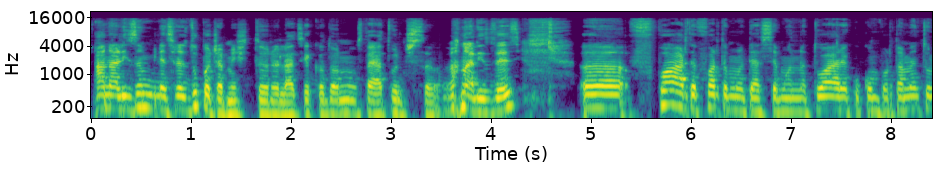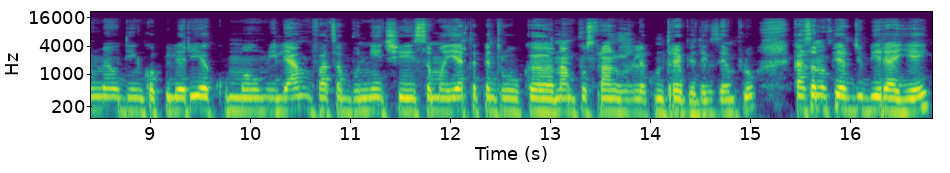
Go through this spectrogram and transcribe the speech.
analizăm, bineînțeles, după ce am ieșit în relație, că doar nu stai atunci să analizezi, uh, foarte, foarte multe asemănătoare cu comportamentul meu din copilărie, cum mă umiliam în fața bunicii, să mă ierte pentru că n-am pus franjurile cum trebuie, de exemplu, ca să nu pierd iubirea ei.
